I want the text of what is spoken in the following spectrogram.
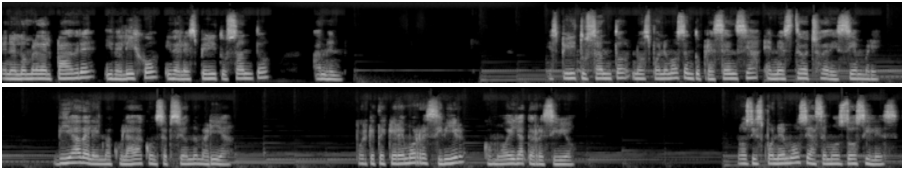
En el nombre del Padre, y del Hijo, y del Espíritu Santo. Amén. Espíritu Santo, nos ponemos en tu presencia en este 8 de diciembre, día de la Inmaculada Concepción de María, porque te queremos recibir como ella te recibió nos disponemos y hacemos dóciles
